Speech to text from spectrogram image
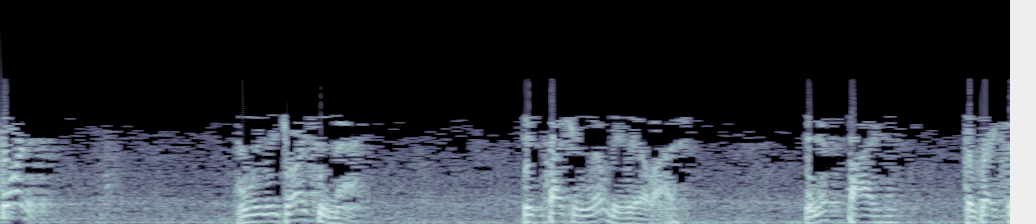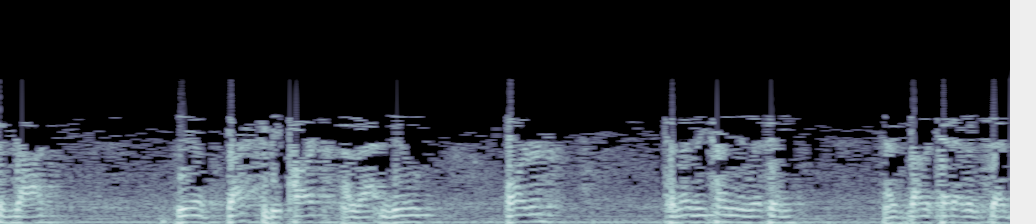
thwarted. And we rejoice in that. His pleasure will be realized. And if by the grace of God we are blessed to be part of that new order, to live eternally with Him, as Brother Ted Evans said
